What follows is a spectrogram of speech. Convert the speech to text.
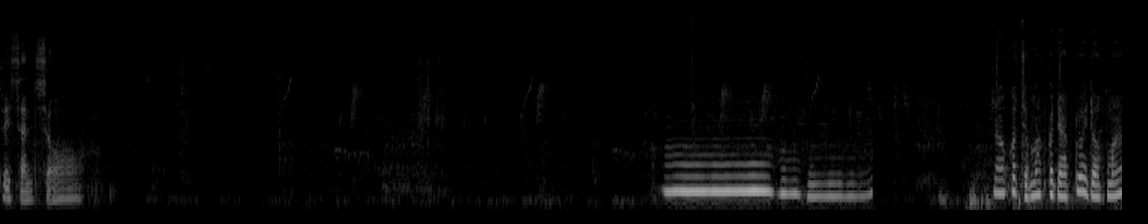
ใจสันสอง เราก็จะมาประดับด้วยดอกไม้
